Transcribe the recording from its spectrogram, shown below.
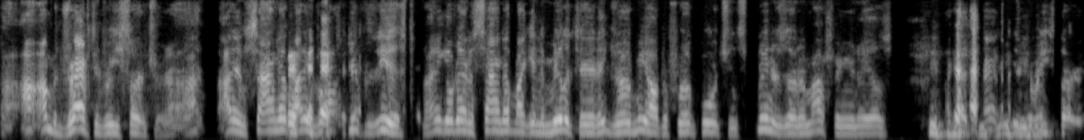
I, am a drafted researcher. I, I didn't sign up. I didn't volunteer for this. I didn't go down and sign up like in the military. They drove me off the front porch and splinters under my fingernails. I got drafted to get the research.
